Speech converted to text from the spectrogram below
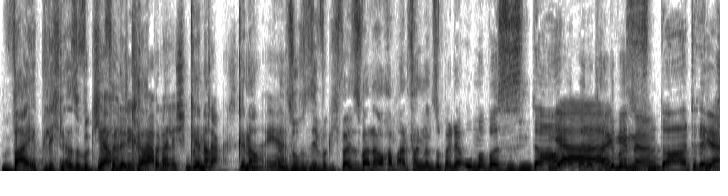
weiblichen, also wirklich ja, von der körperlichen genau, Kontakt. Genau. Ja. Dann suchen sie wirklich, weil es war dann auch am Anfang dann so bei der Oma, was ist denn da? Ja, bei der Tante, was ist denn genau. da drin? Ja.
